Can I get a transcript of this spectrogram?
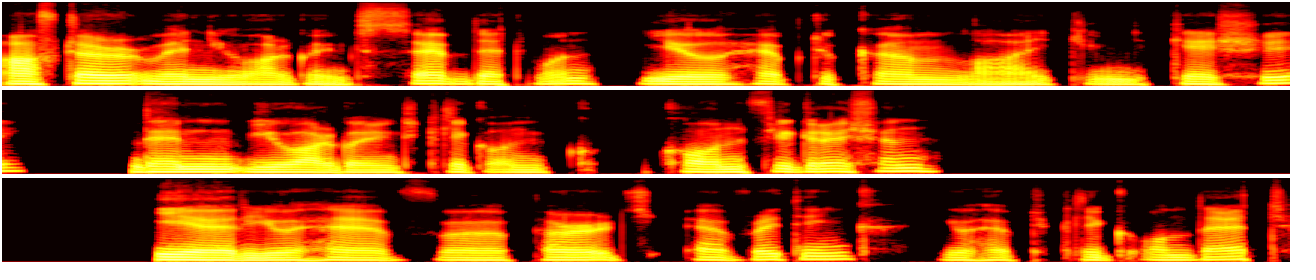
after when you are going to save that one you have to come like in the cache. Then you are going to click on configuration. Here you have uh, purge everything. You have to click on that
